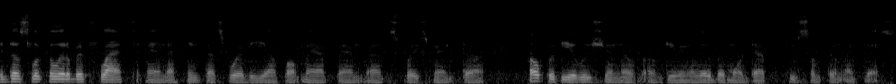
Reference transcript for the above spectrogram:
It does look a little bit flat, and I think that's where the uh, bump map and uh, displacement uh, help with the illusion of, of giving a little bit more depth to something like this.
